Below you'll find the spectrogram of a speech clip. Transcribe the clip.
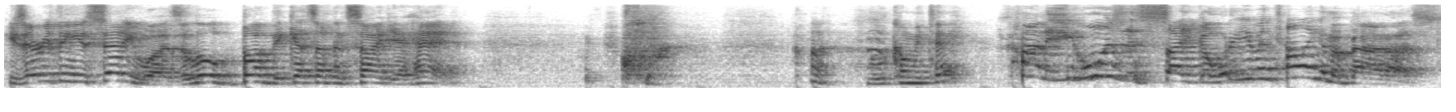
he's everything you said he was. A little bug that gets up inside your head. Huh, little comité? Honey, who is this psycho? What have you been telling him about us?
